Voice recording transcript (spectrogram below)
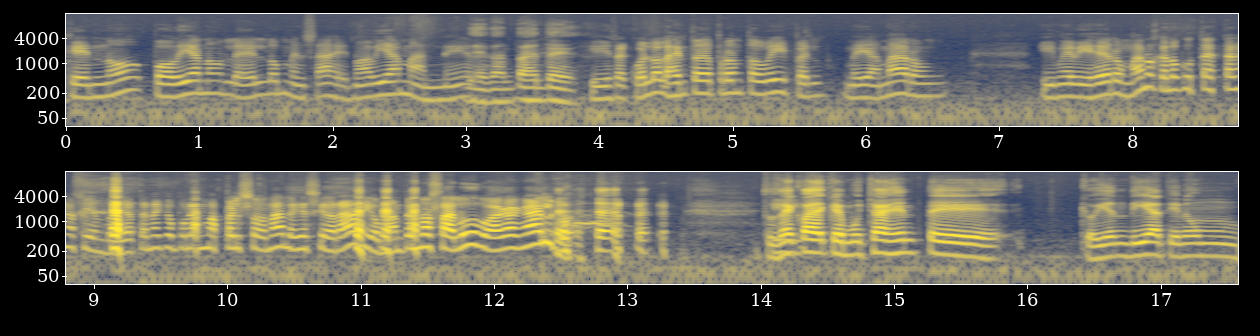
que no podíamos leer los mensajes, no había manera. De tanta gente. Y recuerdo la gente de pronto Viper me llamaron y me dijeron, mano, ¿qué es lo que ustedes están haciendo? Voy a tener que poner más personal en ese horario, mándenos saludos, hagan algo. Tú sabes que mucha gente que hoy en día tiene un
